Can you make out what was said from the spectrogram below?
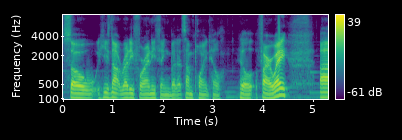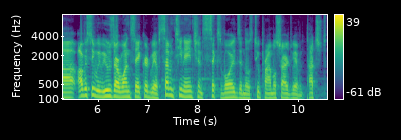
So he's not ready for anything, but at some point he'll he'll fire away. Uh, obviously, we've used our one sacred. We have 17 ancients, six voids, and those two primal shards we haven't touched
